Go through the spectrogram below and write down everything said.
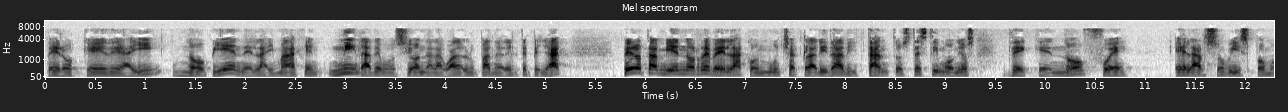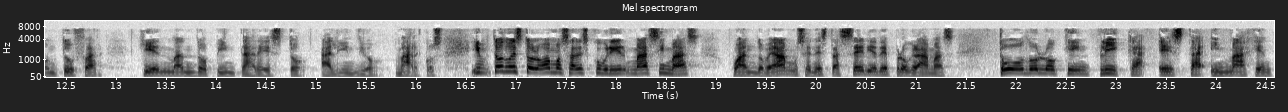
pero que de ahí no viene la imagen ni la devoción a la guadalupana del Tepeyac, pero también nos revela con mucha claridad y tantos testimonios de que no fue el arzobispo Montúfar quien mandó pintar esto al indio Marcos. Y todo esto lo vamos a descubrir más y más cuando veamos en esta serie de programas todo lo que implica esta imagen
